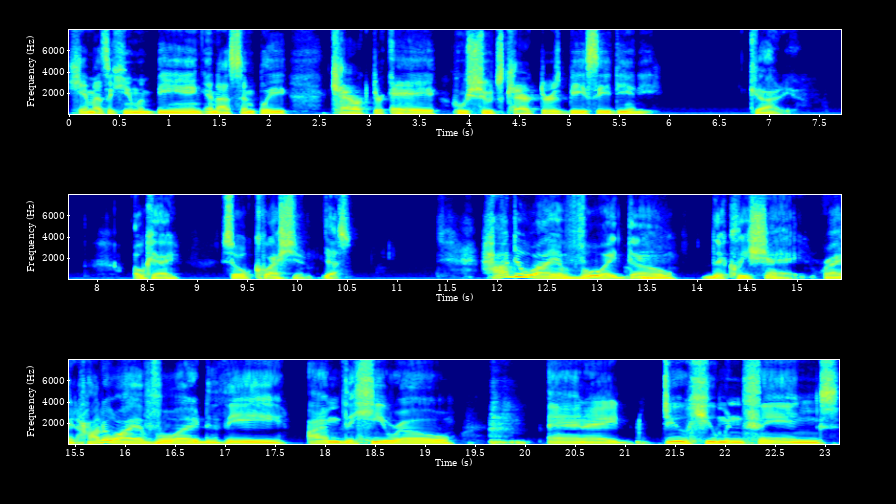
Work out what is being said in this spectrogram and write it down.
him as a human being and not simply character A who shoots characters B, C, D, and E. Got you. Okay. So question. Yes. How do I avoid though the cliche, right? How do I avoid the I'm the hero and I do human things,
